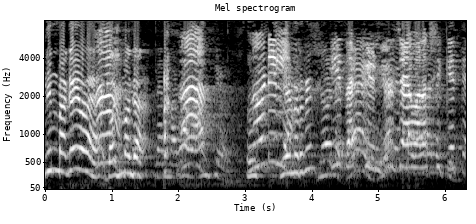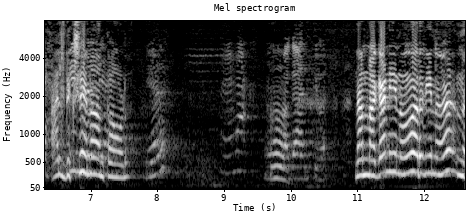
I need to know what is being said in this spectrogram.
ನಿನ್ ಮಗ ಇವ ದೊಡ್ಡ ಮಗ. ನನ್ ಅಂತ ಹೇಳು. ನೋಡಿಲ್ಲ. ಏನ್ ಅರ್ವಿನ್ ಇದ ಕಿಂಡರ್ ಜಯ ಹೊಲಕ್ ಅಲ್ಲಿ ದೀಕ್ಷೆ ಏನೋ ಅಂತ ನೋಡು. ಮಗ ನನ್ ಮಗ ನೀನು ಅರ್ವಿನ ಅನ್ನ.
